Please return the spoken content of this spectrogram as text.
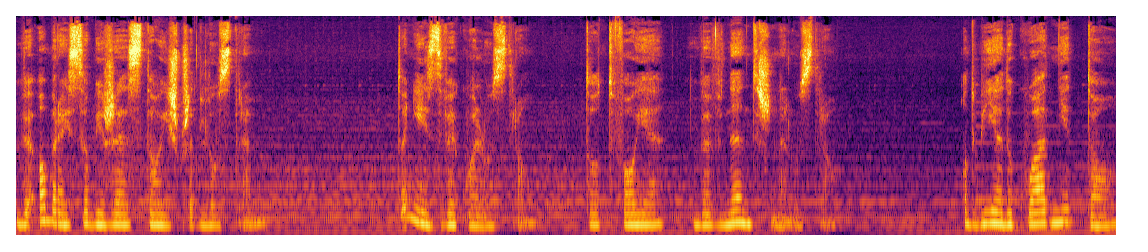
Wyobraź sobie, że stoisz przed lustrem. To nie jest zwykłe lustro, to Twoje wewnętrzne lustro. Odbija dokładnie to,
